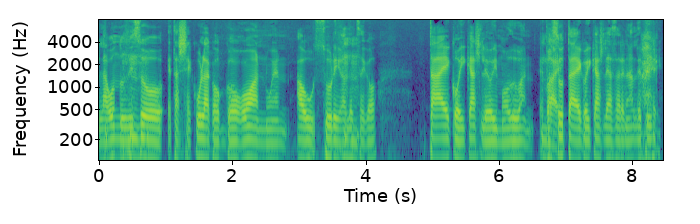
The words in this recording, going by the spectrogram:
lagundu dizu eta sekulako gogoan nuen hau zuri galdetzeko. Taeko ikasle hoi moduan. Eta Bai. zu taeko ikaslea zaren aldetik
